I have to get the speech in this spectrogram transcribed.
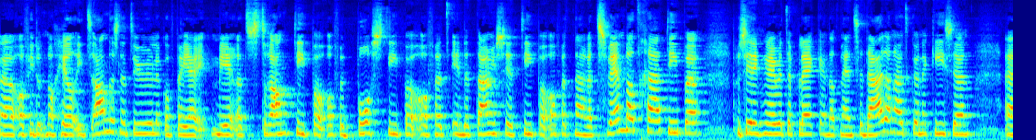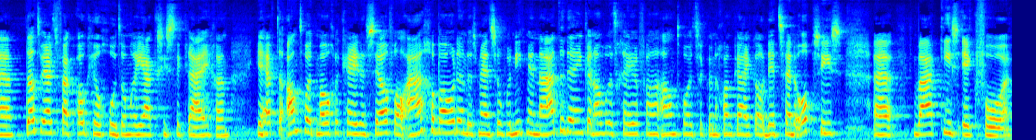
Uh, of je doet nog heel iets anders natuurlijk. Of ben jij meer het strandtype of het bostype of het in de tuin zit type of het naar het zwembad gaat type. Verzin ik nu even ter plekke en dat mensen daar dan uit kunnen kiezen. Uh, dat werkt vaak ook heel goed om reacties te krijgen. Je hebt de antwoordmogelijkheden zelf al aangeboden. Dus mensen hoeven niet meer na te denken over het geven van een antwoord. Ze kunnen gewoon kijken, oh, dit zijn de opties. Uh, waar kies ik voor?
